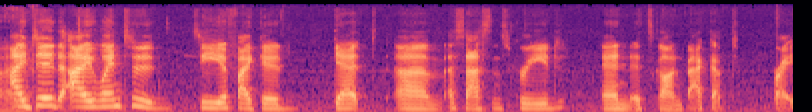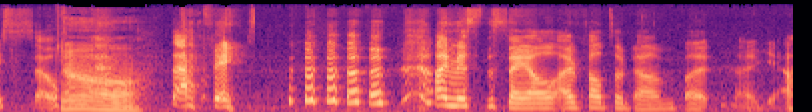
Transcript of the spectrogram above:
Uh, I did. I went to see if I could get um, Assassin's Creed, and it's gone back up to price. So Oh, that face. I missed the sale. I felt so dumb, but uh, yeah.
